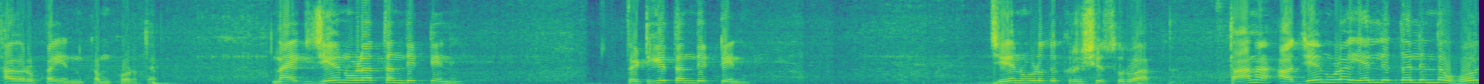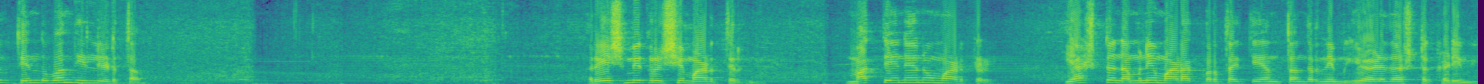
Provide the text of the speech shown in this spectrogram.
ಸಾವಿರ ರೂಪಾಯಿ ಇನ್ಕಮ್ ಕೊಡ್ತಾರೆ ನಾ ಈಗ ಜೇನು ಹುಳ ತಂದಿಟ್ಟೀನಿ ಪೆಟ್ಟಿಗೆ ತಂದಿಟ್ಟೀನಿ. ಜೇನು ಹುಳದ ಕೃಷಿ ಶುರು ಆತ್ ನಾನು ತಾನ ಆ ಜೇನುಹುಳ ಎಲ್ಲಿದ್ದಲ್ಲಿಂದ ಹೋಗಿ ತಿಂದು ಬಂದು ಇಲ್ಲಿ ಇಡ್ತಾವೆ. ರೇಷ್ಮೆ ಕೃಷಿ ಮಾಡ್ತೀರಿ ನೀವು. ಮತ್ತೇನೇನೋ ಮಾಡ್ತೀರಿ. ಎಷ್ಟು ನಮೂನೆ ಮಾಡಕ್ಕೆ ಬರ್ತೈತಿ ಅಂತಂದ್ರೆ ನಿಮ್ಗೆ ಹೇಳಿದಷ್ಟು ಕಡಿಮೆ.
